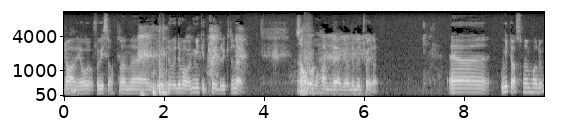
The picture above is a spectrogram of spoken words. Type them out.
Ja, jo, förvisso. Men eh, det, det, det, var väl mycket trade-rykten där. Så, ja. Och han vägrade bli tradad. Eh, Niklas, vem har du?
